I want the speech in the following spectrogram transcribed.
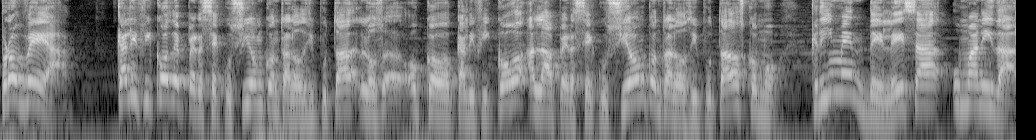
Provea. Calificó de persecución contra los diputados, calificó a la persecución contra los diputados como crimen de lesa humanidad.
